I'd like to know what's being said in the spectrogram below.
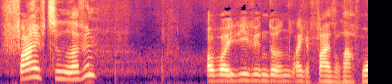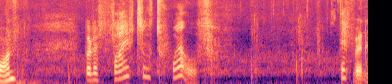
five to eleven, or I've even done like a five to half one, but a five till twelve. It's different.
